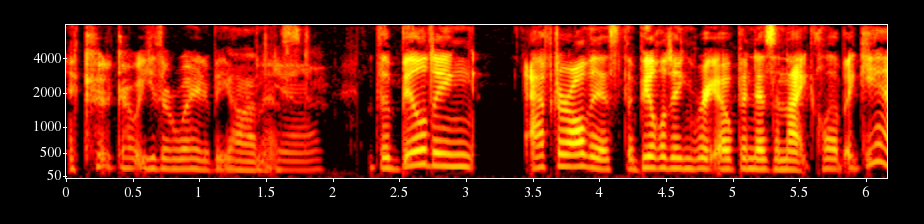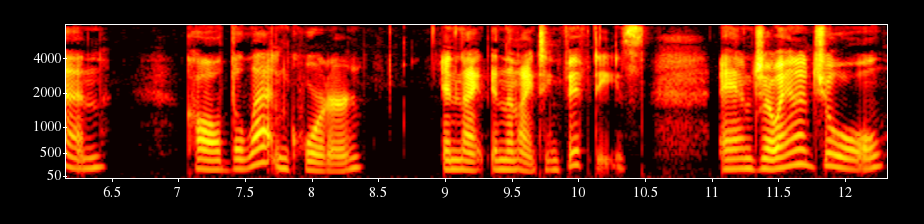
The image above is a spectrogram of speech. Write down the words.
it could go either way, to be honest. Yeah. The building, after all this, the building reopened as a nightclub again, called the Latin Quarter, in night in the 1950s, and Joanna Jewell,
